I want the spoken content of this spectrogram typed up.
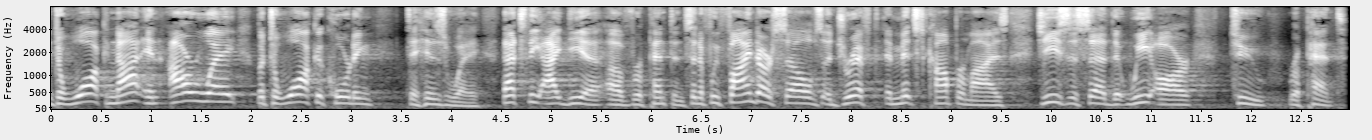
and to walk not in our way, but to walk according to his way. That's the idea of repentance. And if we find ourselves adrift amidst compromise, Jesus said that we are to repent.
